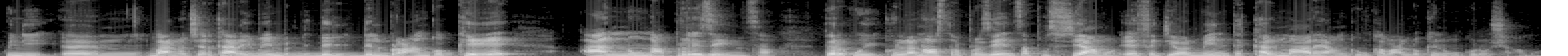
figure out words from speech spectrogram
Quindi ehm, vanno a cercare i membri del, del branco che hanno una presenza. Per cui con la nostra presenza possiamo effettivamente calmare anche un cavallo che non conosciamo.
